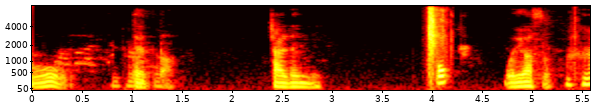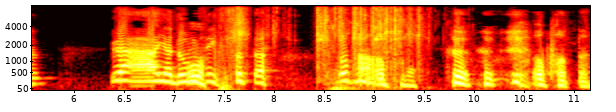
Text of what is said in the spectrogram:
오. 됐다. 잘 됐니. 뽁? 어디 갔어? 으아! 야, 너무 오. 세게 쳤다. 엎어! 엎어라. 엎었다.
